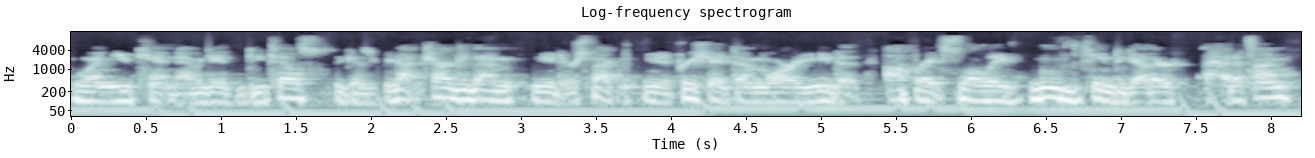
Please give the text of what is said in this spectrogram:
when you can't navigate the details because if you're not in charge of them. You need to respect, you need to appreciate them, or you need to operate slowly, move the team together ahead of time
